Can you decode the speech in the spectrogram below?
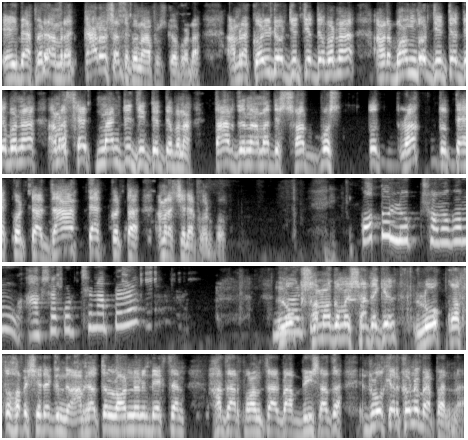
এই ব্যাপারে আমরা কারোর সাথে কোনো আপোষ করব না। আমরা করিডোর জিততে দেবো না, আমরা বন্দর জিততে দেবো না, আমরা সেট মাইন্ডে জিততে দেবো না। তার জন্য আমাদের সর্বস্ত রক্ত ত্যাগ করতে যা ত্যাগ করতে আমরা সেটা করব। কত লোক সমাগম আশা করছেন আপনারা? লোক সমাগমের সাথে লোক কত হবে সেটা কিন্তু আমরা তো লন্ডনে দেখছেন হাজার পঞ্চাশ বা বিশ হাজার। লোকের কোনো ব্যাপার না।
